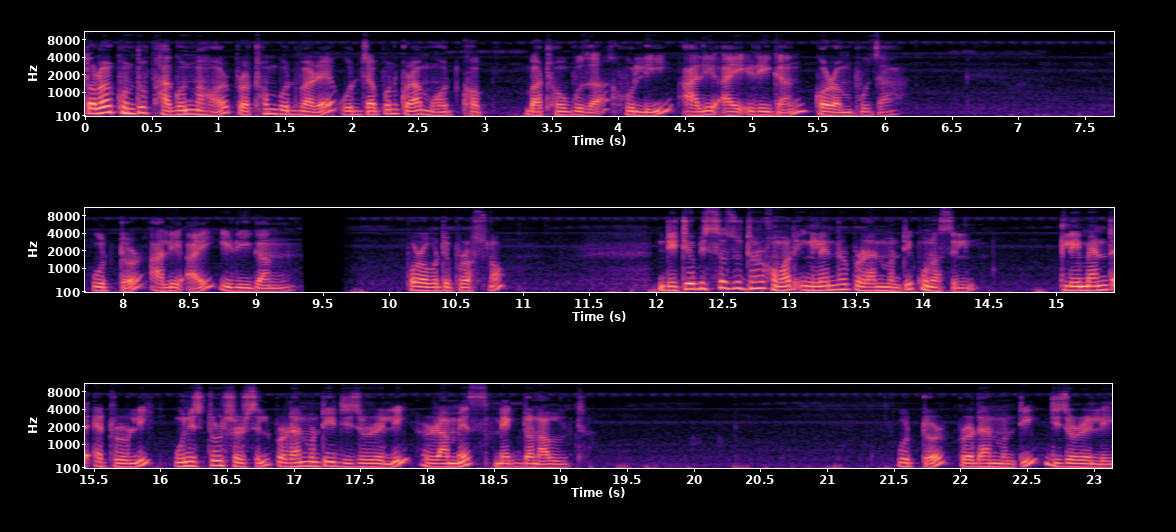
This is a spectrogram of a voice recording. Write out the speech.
তলৰ কোনটো ফাগুন মাহৰ প্ৰথম বুধবাৰে উদযাপন কৰা মহোৎসৱ? বাথৌ পূজা হোলী আলি আই ইৰিগাং কৰম পূজা। উত্তৰ আলি আই ইৰিগাং। পৰৱৰ্তী প্ৰশ্ন। দ্বিতীয় বিশ্বযুদ্ধৰ সময়ত ইংলেণ্ডৰ প্ৰধানমন্ত্ৰী কোন আছিল? ক্লিমেণ্ট এটৰলি উইনষ্টল চাৰ্চিল প্ৰধানমন্ত্ৰী ডিজৰেলি ৰামেছ মেকডনাল্ড। উত্তৰ প্ৰধানমন্ত্ৰী ডিজৰেলি।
